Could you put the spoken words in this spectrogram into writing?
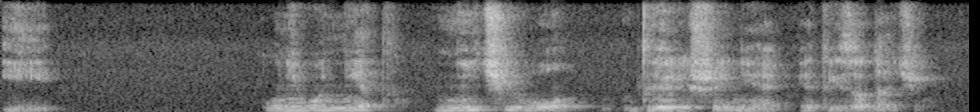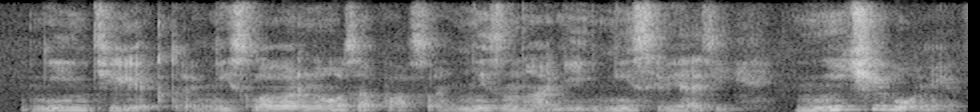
И у него нет ничего для решения этой задачи. Ни интеллекта, ни словарного запаса, ни знаний, ни связей. Ничего нет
